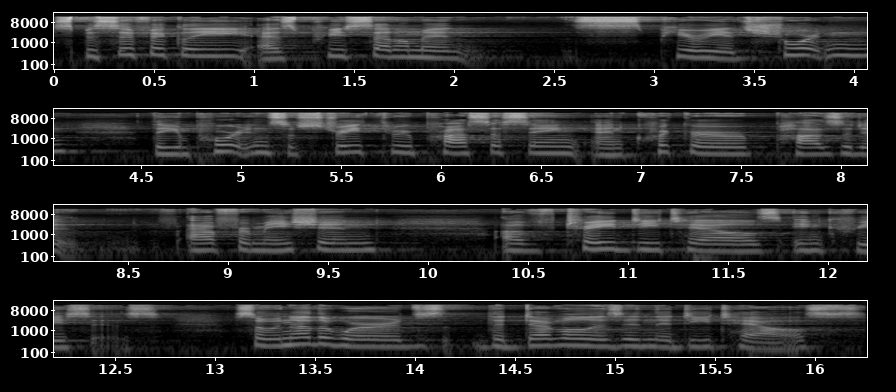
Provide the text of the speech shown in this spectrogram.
Specifically, as pre-settlement periods shorten, the importance of straight-through processing and quicker positive affirmation of trade details increases. So in other words, the devil is in the details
